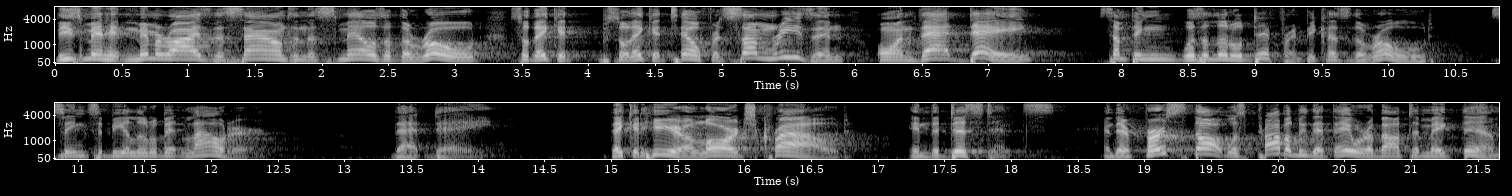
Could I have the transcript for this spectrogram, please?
These men had memorized the sounds and the smells of the road so they could so they could tell for some reason on that day something was a little different because the road seemed to be a little bit louder that day. They could hear a large crowd in the distance. And their first thought was probably that they were about to make them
